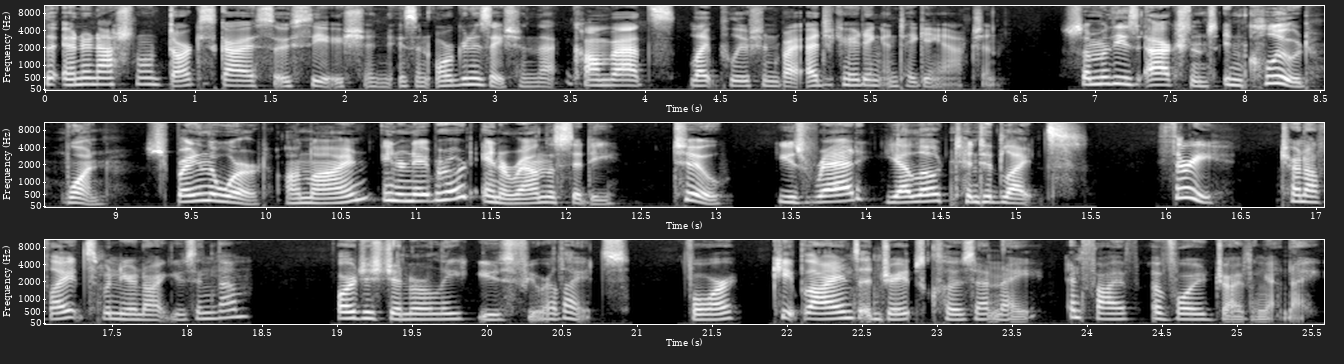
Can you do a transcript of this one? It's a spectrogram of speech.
The International Dark Sky Association is an organization that combats light pollution by educating and taking action. Some of these actions include 1. Spreading the word online, in your neighborhood, and around the city. 2. Use red, yellow tinted lights. 3. Turn off lights when you're not using them, or just generally use fewer lights. 4. Keep blinds and drapes closed at night. And 5. Avoid driving at night.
